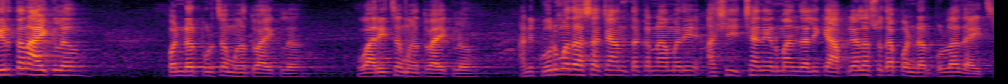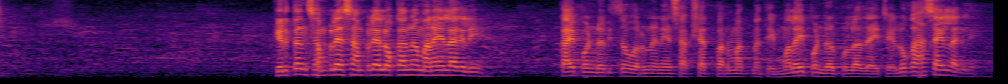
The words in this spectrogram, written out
कीर्तन ऐकलं पंढरपूरचं महत्त्व ऐकलं वारीचं महत्त्व ऐकलं. आणि कुर्मदासाच्या अंतकरणामध्ये अशी इच्छा निर्माण झाली की आपल्याला सुद्धा पंढरपूरला जायचं. कीर्तन संपल्या संपल्या लोकांना म्हणायला लागले काय पंढरीचं वर्णन आहे? साक्षात परमात्मा ते. मलाही पंढरपूरला जायचं आहे लोक हसायला लागले.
